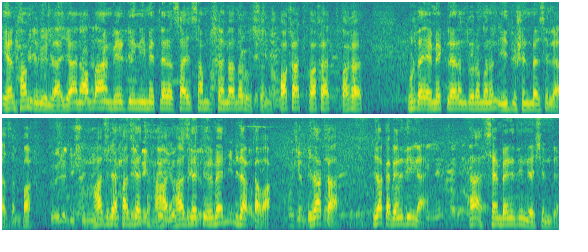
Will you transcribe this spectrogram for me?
Elhamdülillah yani Allah'ın verdiği nimetlere sayısı hamdü senalar olsun. Fakat fakat fakat burada emeklerin durumunun iyi düşünmesi lazım. Bak Böyle düşündüğünüz Hazreti vakit Hazreti Ömer bir dakika bak. Bir dakika. Bir dakika beni dinle. Ha sen beni dinle şimdi.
